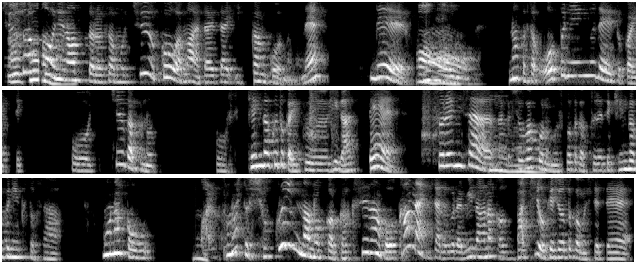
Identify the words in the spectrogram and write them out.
中学校になったらさ、もう中高はまあ大体一貫校なのね。で、うんうんもう、なんかさ、オープニングデーとか行って、こう、中学のこう見学とか行く日があって、それにさ、なんか小学校の息子とか連れて見学に行くとさ、もうなんかあれ、この人職員なのか学生なのかわかんないみたいなぐらいみんななんかバッチリお化粧とかもしてて、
